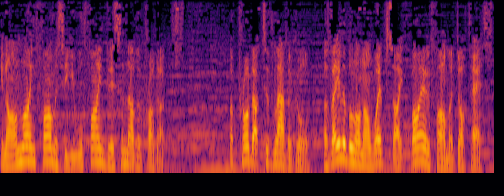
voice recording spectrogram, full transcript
In our online pharmacy you will find this and other products. A product of Lavigor, available on our website biopharma.s.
